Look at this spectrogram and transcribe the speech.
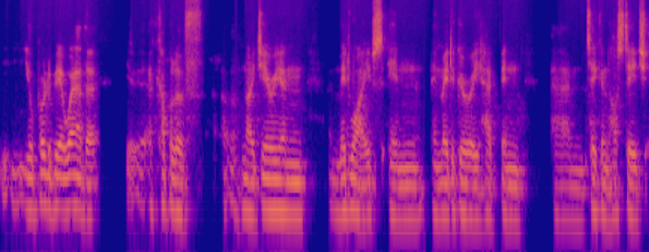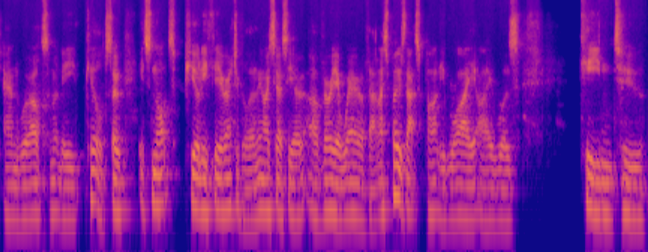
you'll probably be aware that a couple of, of Nigerian midwives in in Maiduguri had been um, taken hostage and were ultimately killed. So it's not purely theoretical. And the ICRC are, are, very aware of that. And I suppose that's partly why I was keen to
